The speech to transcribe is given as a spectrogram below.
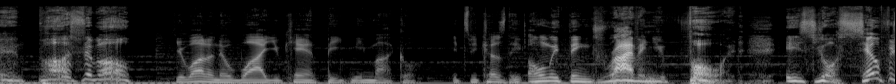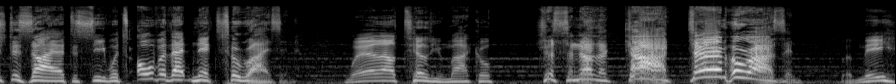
Impossible! You wanna know why you can't beat me, Michael? It's because the only thing driving you forward is your selfish desire to see what's over that next horizon. Well, I'll tell you, Michael. Just another goddamn horizon! But me,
